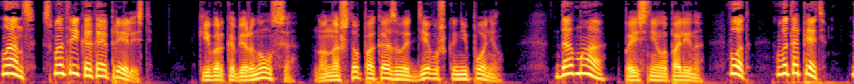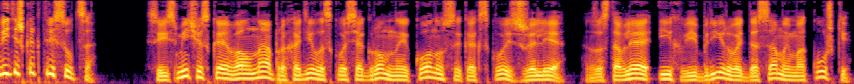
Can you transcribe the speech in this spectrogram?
«Ланс, смотри, какая прелесть!» Киборг обернулся, но на что показывать девушка не понял. «Дома!» — пояснила Полина. «Вот, вот опять. Видишь, как трясутся?» Сейсмическая волна проходила сквозь огромные конусы, как сквозь желе, заставляя их вибрировать до самой макушки,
